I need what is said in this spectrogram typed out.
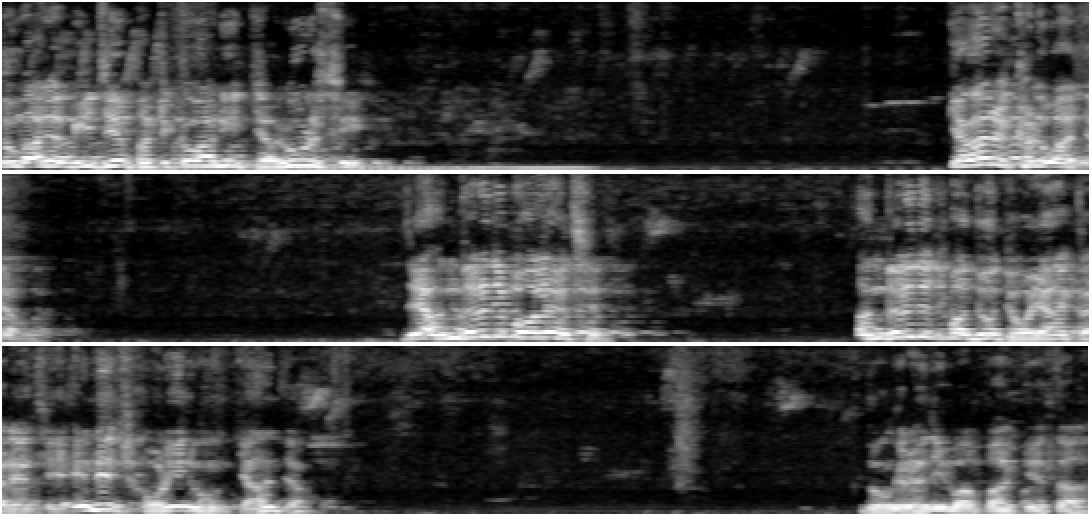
તો મારે બીજે ભટકવાની જરૂર છે ક્યાં રખડવા જાઓ? જે અંદર જ બોલે છે, અંદર જ બધું જોયા કરે છે, એને છોડીને હું ક્યાં જાઉં? ડુંગરાજી બાપા કહેતા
